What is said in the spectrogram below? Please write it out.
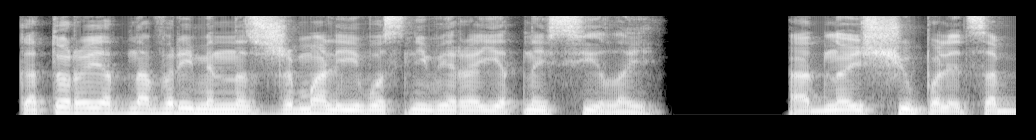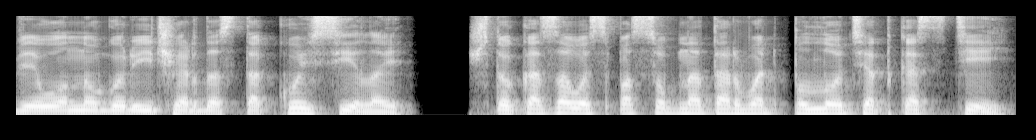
которые одновременно сжимали его с невероятной силой. Одно из щупалец обвело ногу Ричарда с такой силой, что казалось способно оторвать плоть от костей.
